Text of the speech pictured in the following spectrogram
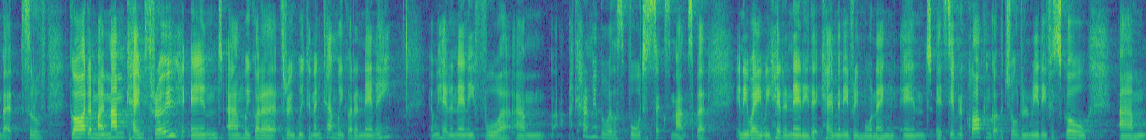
but sort of God and my mum came through, and um, we got a through work and income, we got a nanny, and we had a nanny for I can't remember whether it was four to six months, but anyway, we had a nanny that came in every morning and at seven o'clock and got the children ready for school. Um,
